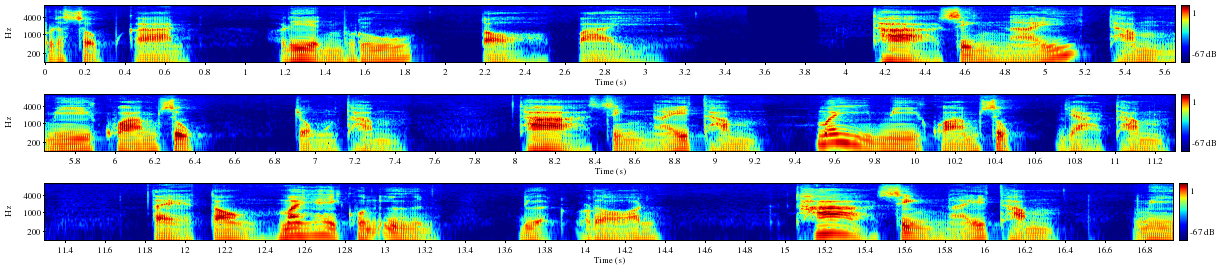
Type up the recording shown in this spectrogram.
ประสบการณ์เรียนรู้ต่อไป ถ้าสิ่งไหนทำมีความสุขจงทำถ้าสิ่งไหนทำไม่มีความสุขอย่าทำแต่ต้องไม่ให้คนอื่นเดือดร้อน ถ้าสิ่งไหนทำมี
